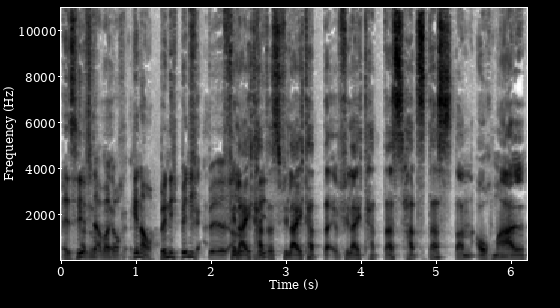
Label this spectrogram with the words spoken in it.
Es hilft Also, aber äh, doch, genau, bin ich, bin ich. äh, Vielleicht also, hat es, vielleicht hat, vielleicht hat das, hat's das dann auch mal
